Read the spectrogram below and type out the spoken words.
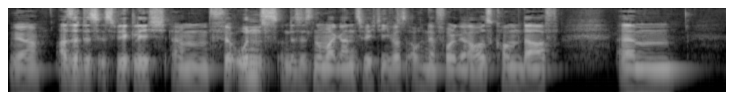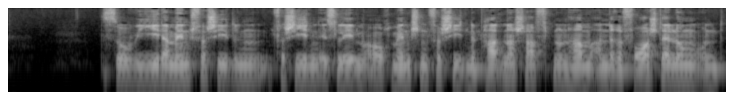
Ja, also das ist wirklich ähm, für uns, und das ist nochmal ganz wichtig, was auch in der Folge rauskommen darf, ähm, so wie jeder Mensch verschieden, verschieden ist, leben auch Menschen verschiedene Partnerschaften und haben andere Vorstellungen. Und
